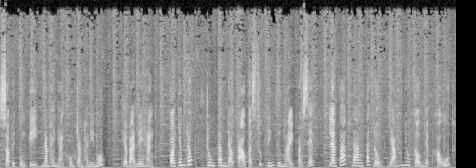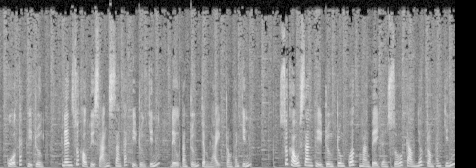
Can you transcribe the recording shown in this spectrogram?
so với cùng kỳ năm 2021. Theo bà Lê Hằng, Phó Giám đốc Trung tâm Đào tạo và Xúc tiến Thương mại PASEP, lạm phát đang tác động giảm nhu cầu nhập khẩu của các thị trường, nên xuất khẩu thủy sản sang các thị trường chính đều tăng trưởng chậm lại trong tháng 9. Xuất khẩu sang thị trường Trung Quốc mang về doanh số cao nhất trong tháng 9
